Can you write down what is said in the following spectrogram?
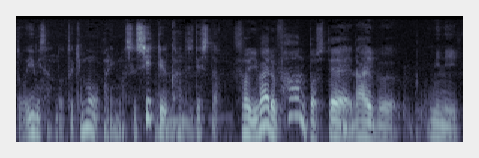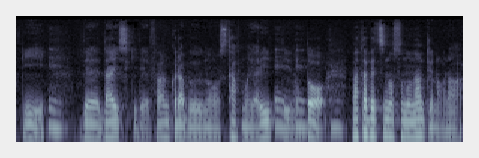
と由美さんの時もありますしっていう感じでした。そういわゆるファンとしてライブ見に行き、えで大好きでファンクラブのスタッフもやりっていうのと、また別のそのなんていうのかなや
